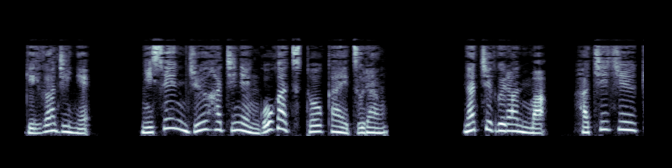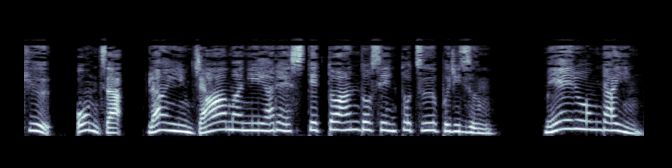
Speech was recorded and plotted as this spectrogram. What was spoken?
ギガジネ。2018年5月10日閲覧。ナチグランマ、89、オンザ、ラインジャーマニーアレステッドセントツープリズン。メールオンライン、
